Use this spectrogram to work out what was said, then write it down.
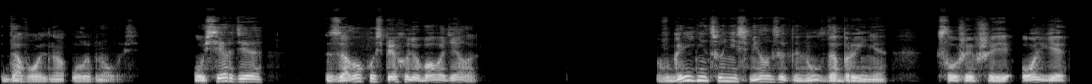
довольно улыбнулась. Усердие — залог успеха любого дела. В гридницу несмело заглянул Добрыня, служивший Ольге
